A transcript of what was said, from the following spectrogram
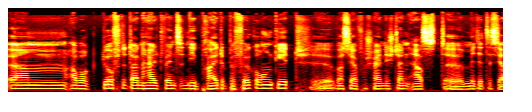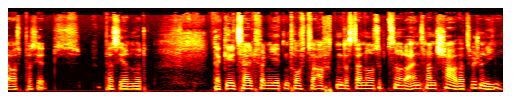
Ähm, aber dürfte dann halt, wenn es in die breite Bevölkerung geht, äh, was ja wahrscheinlich dann erst äh, Mitte des Jahres passiert, passieren wird, da gilt es halt von jedem darauf zu achten, dass da nur 17 oder 21 Tage dazwischen liegen.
